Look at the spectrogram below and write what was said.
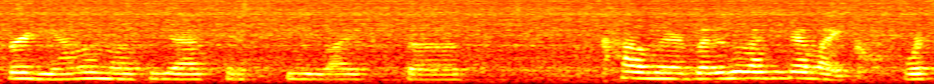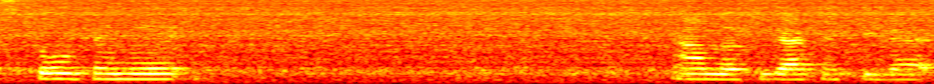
pretty. I don't know if you guys can see like the color, but it looks like it got like crystals in it. I don't know if you guys can see that,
